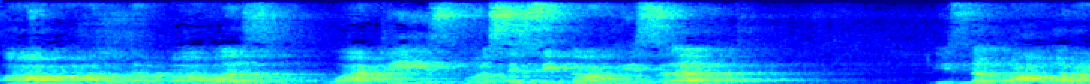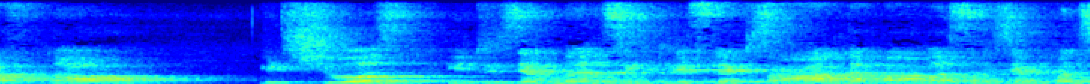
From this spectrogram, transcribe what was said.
All the powers what he is possessing on this earth is the power of god. It shows it resembles it reflects all the powers resembles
